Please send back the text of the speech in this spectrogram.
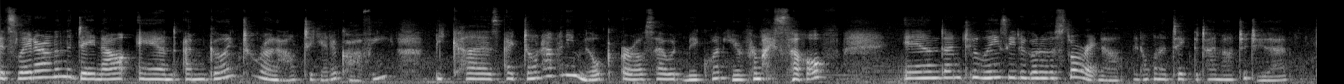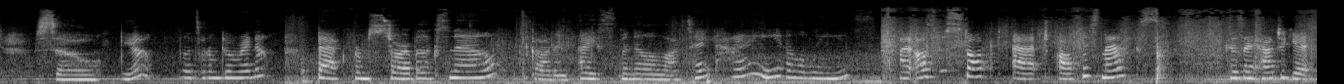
It's later on in the day now and I'm going to run out to get a coffee because I don't have any milk or else I would make one here for myself and I'm too lazy to go to the store right now. I don't want to take the time out to do that. So yeah, that's what I'm doing right now. Back from Starbucks now. Got an iced vanilla latte. Hi, Eloise. I also stopped at Office Max because I had to get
